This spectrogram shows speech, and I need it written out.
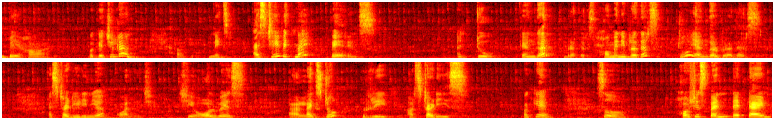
Bihar. Okay, children. Okay. Next, I stay with my parents and two younger brothers. How many brothers? Two younger brothers. I studied in a college. She always uh, likes to read or studies. Okay. So, how she spent that time?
